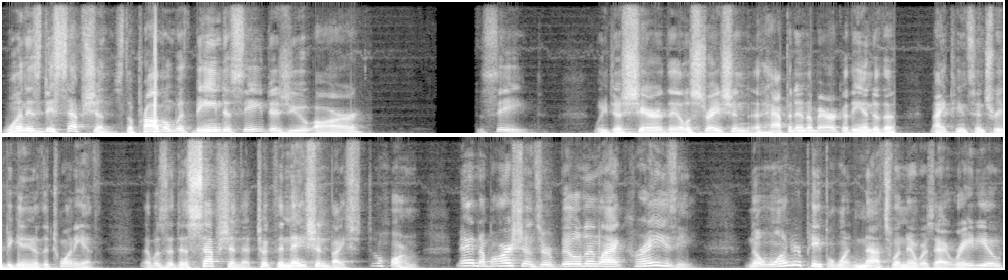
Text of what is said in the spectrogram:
One is deceptions. The problem with being deceived is you are deceived. We just shared the illustration that happened in America at the end of the 19th century, beginning of the 20th. That was a deception that took the nation by storm. Man, the Martians are building like crazy. No wonder people went nuts when there was that radio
